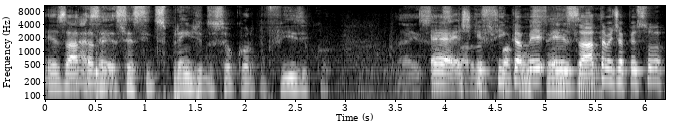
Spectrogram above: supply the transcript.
exatamente. Você se desprende do seu corpo físico. Né? Isso É, uma acho que tipo, fica meio. Exatamente, a pessoa.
